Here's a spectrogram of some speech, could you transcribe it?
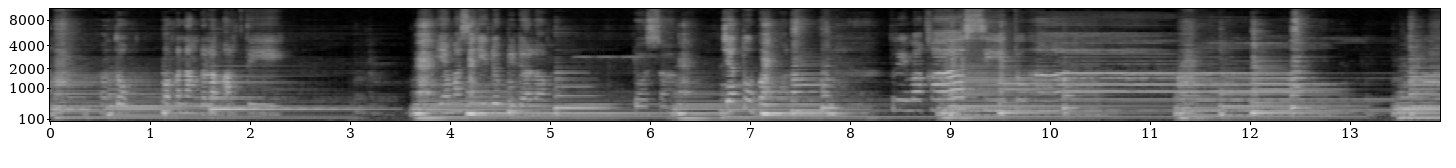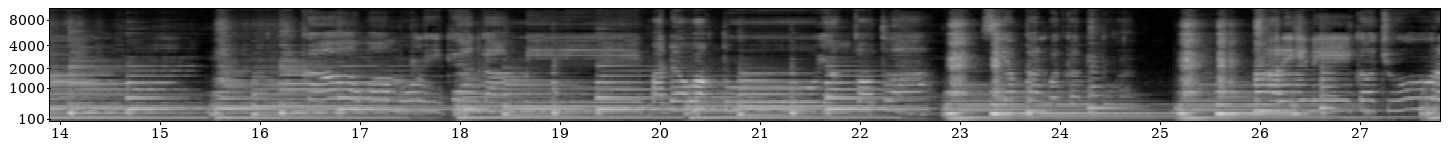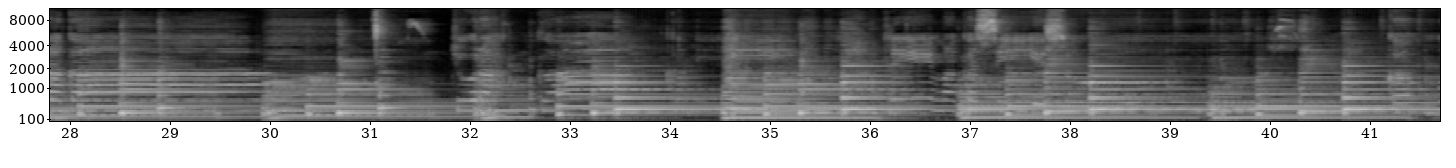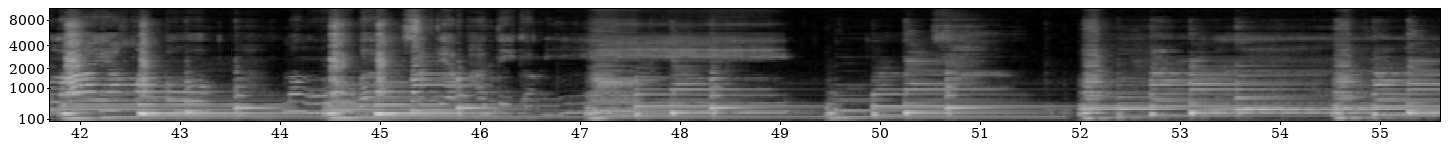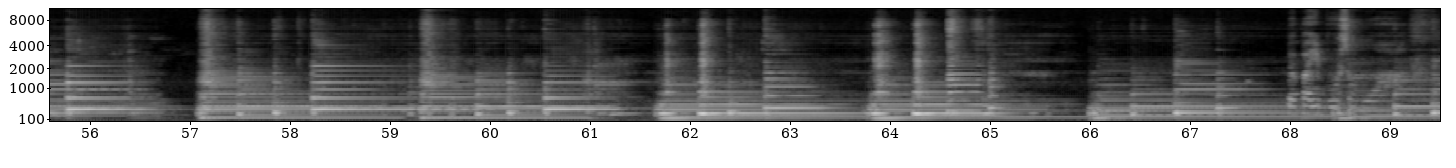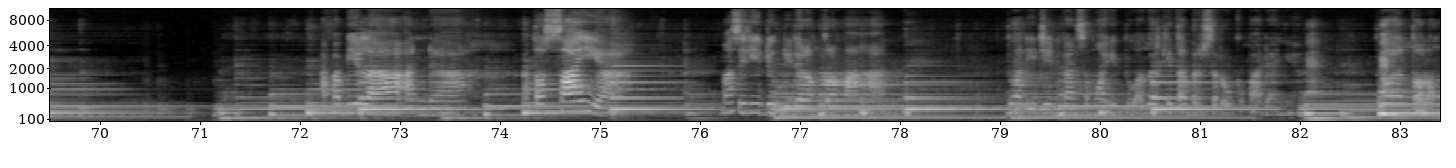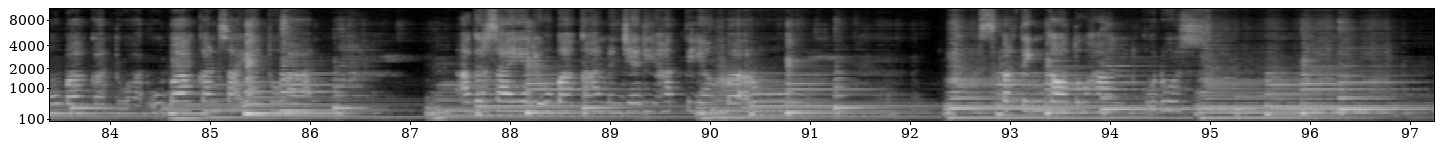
untuk pemenang dalam arti yang masih hidup di dalam dosa, jatuh bangun. Terima kasih Tuhan. Masih hidup di dalam kelemahan, Tuhan izinkan semua itu agar kita berseru kepadanya. Tuhan tolong ubahkan Tuhan, ubahkan saya Tuhan, agar saya diubahkan menjadi hati yang baru, seperti Engkau Tuhan kudus.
